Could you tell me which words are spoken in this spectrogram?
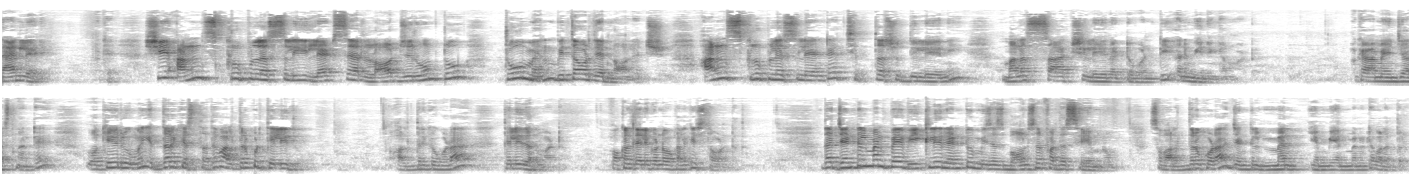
landlady okay she unscrupulously lets her large room to two men without their knowledge unscrupulously అంటే చిత్తశుద్ధి లేని మనస్సాక్షి లేనటువంటి అని మీనింగ్ అనమాట ఓకే ఆమె ఏం చేస్తుందంటే ఒకే రూమ్ ఇద్దరికి ఇస్తుంది వాళ్ళిద్దరికి కూడా తెలియదు వాళ్ళిద్దరికి కూడా తెలియదు అనమాట ఒకరు తెలియకుండా ఒకరికి ఇస్తూ ఉంటుంది. The gentlemen pay weekly rent to Mrs Bouncer for the same room so వాళ్ళిద్దరు కూడా జెంటిల్మెన్ మెన్ మెన్ అంటే వాళ్ళిద్దరు.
